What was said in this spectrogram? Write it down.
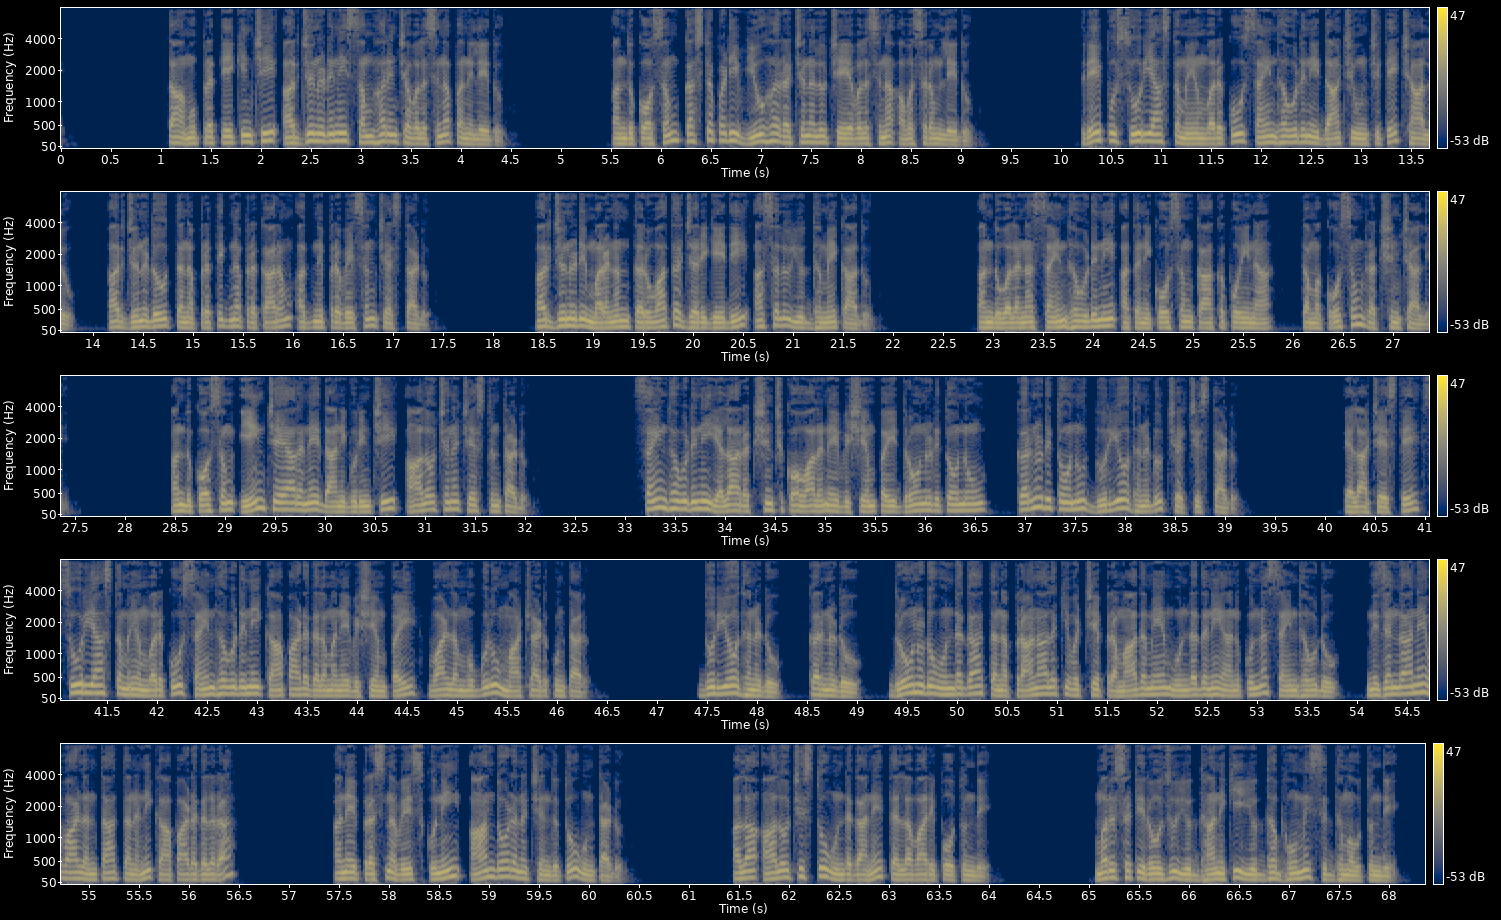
తాము ప్రత్యేకించి అర్జునుడిని సంహరించవలసిన పనిలేదు అందుకోసం కష్టపడి వ్యూహ రచనలు చేయవలసిన అవసరం లేదు. రేపు సూర్యాస్తమయం వరకు సైంధవుడిని దాచి ఉంచితే చాలు. అర్జునుడు తన ప్రతిజ్ఞ ప్రకారం అగ్నిప్రవేశం చేస్తాడు. అర్జునుడి మరణం తరువాత జరిగేది అసలు యుద్ధమే కాదు. అందువలన సైంధవుడిని అతని కోసం కాకపోయినా తమ కోసం రక్షించాలి. అందుకోసం ఏం చేయాలనే దాని గురించి ఆలోచన చేస్తుంటాడు. సైంధవుడిని ఎలా రక్షించుకోవాలనే విషయంపై ద్రోణుడితోనూ కర్ణుడితోనూ దుర్యోధనుడు చర్చిస్తాడు. ఎలా చేస్తే సూర్యాస్తమయం వరకు సైంధవుడిని కాపాడగలమనే విషయంపై వాళ్ళ ముగ్గురూ మాట్లాడుకుంటారు. దుర్యోధనుడు కర్ణుడు ద్రోణుడు ఉండగా తన ప్రాణాలకి వచ్చే ప్రమాదమేం ఉండదని అనుకున్న సైంధవుడు నిజంగానే వాళ్ళంతా తనని కాపాడగలరా? అనే ప్రశ్న వేసుకుని ఆందోళన చెందుతూ ఉంటాడు. అలా ఆలోచిస్తూ ఉండగానే తెల్లవారిపోతుంది. మరుసటి రోజు యుద్ధానికి యుద్ధభూమి సిద్ధమవుతుంది.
